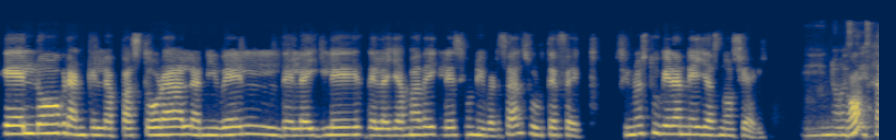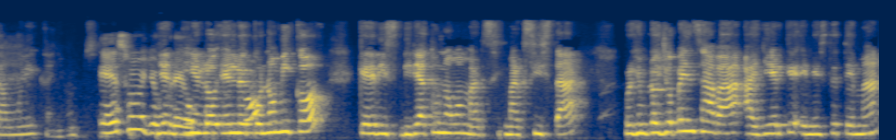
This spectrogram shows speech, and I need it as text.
que logran que la pastoral a nivel de la iglesia, de la llamada Iglesia Universal, surte efecto. Si no estuvieran ellas, no se haría. no, está muy cañón. Eso yo creo. Y en lo, en lo económico, que diría tu nuevo marxista, por ejemplo, yo pensaba ayer que en este tema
